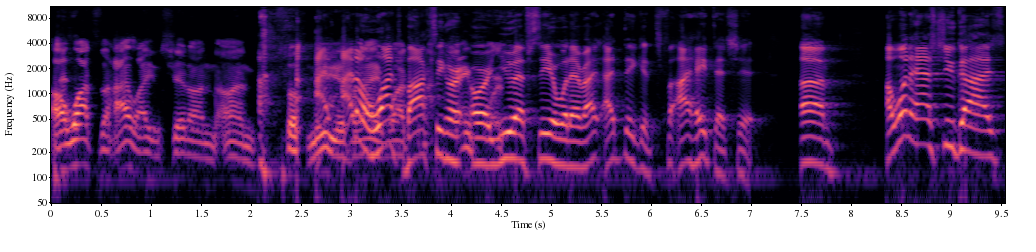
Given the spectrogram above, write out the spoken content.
I'll watch the highlight and shit on on social media. I but don't ain't watch watching boxing or, or. UFC or whatever. I, I think it's I hate that shit. Um, I want to ask you guys.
